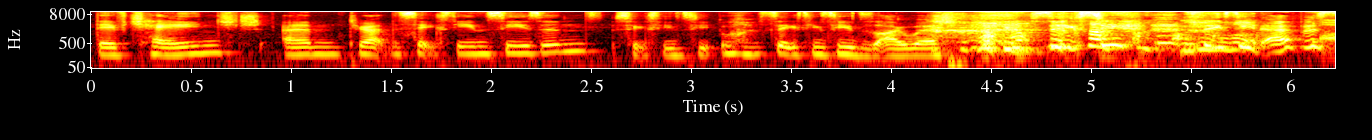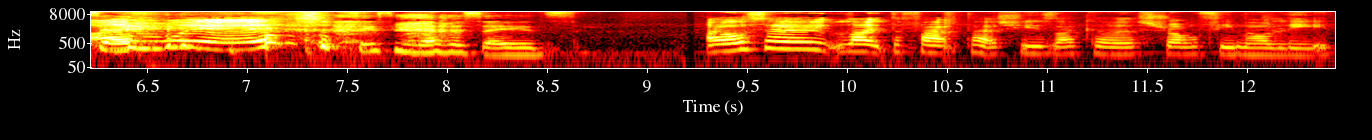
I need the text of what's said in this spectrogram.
they've changed um throughout the 16 seasons. 16 se- 16 seasons i wish. 16, 16 episodes. I wish. 16 episodes. I also like the fact that she's like a strong female lead,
